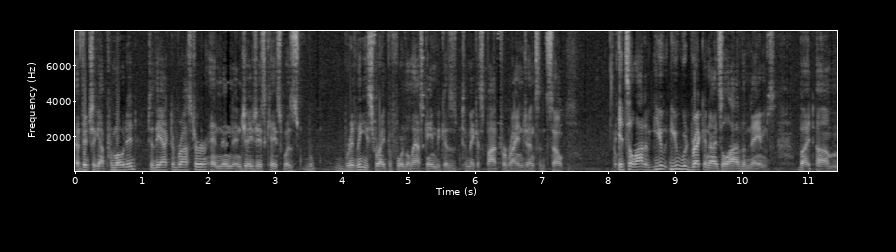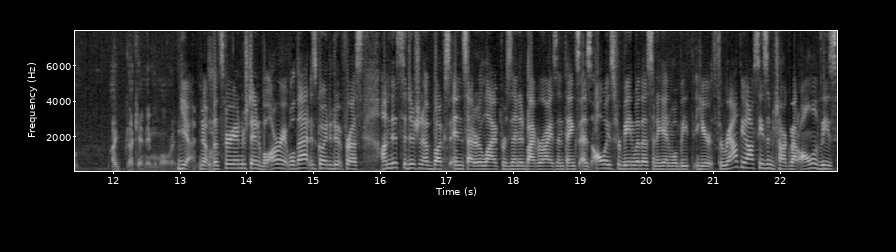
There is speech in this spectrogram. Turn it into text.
eventually got promoted to the active roster, and then in JJ's case was re- released right before the last game because to make a spot for Ryan Jensen. So it's a lot of you. You would recognize a lot of the names, but um, I, I can't name them all right. Yeah, no, that's very understandable. All right, well, that is going to do it for us on this edition of Bucs Insider Live presented by Verizon. Thanks as always for being with us. And again, we'll be here throughout the offseason to talk about all of these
